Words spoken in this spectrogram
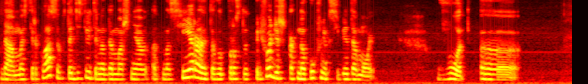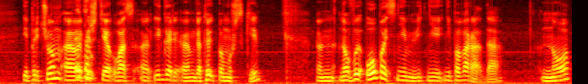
Да, мастер-классов. Это действительно домашняя атмосфера, это вот просто приходишь как на кухню к себе домой. Вот. Э, И причем, э, это... вы пишете, у вас э, Игорь готовит по-мужски, но вы оба с ним ведь не, не повара, да? Но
